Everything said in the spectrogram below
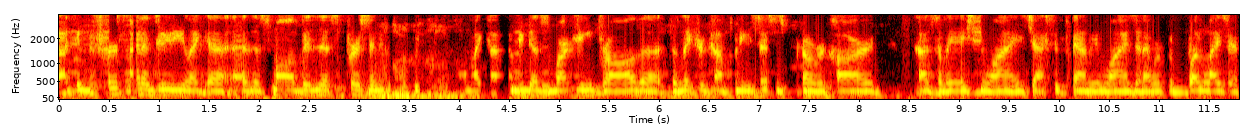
I think the first line of duty, like uh, as a small business person, my company does marketing for all the, the liquor companies such as Pernod Ricard, Constellation Wines, Jackson Family Wines, and I work with Budweiser.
